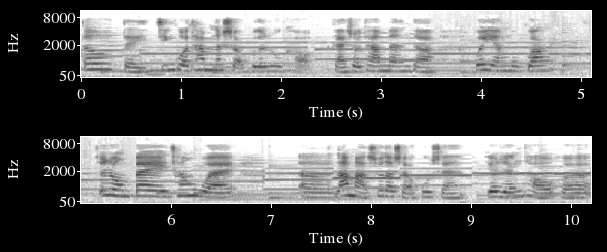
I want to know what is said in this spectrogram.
都得经过他们的守护的入口，感受他们的威严目光。这种被称为呃拉玛苏的守护神，由人头和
